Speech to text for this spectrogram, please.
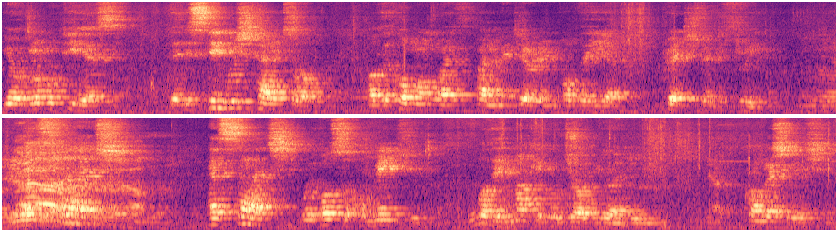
your global peers the distinguished title of the Commonwealth Parliamentarian of the Year 2023. As such, as such, we also commend for the remarkable job you are doing. Congratulations.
